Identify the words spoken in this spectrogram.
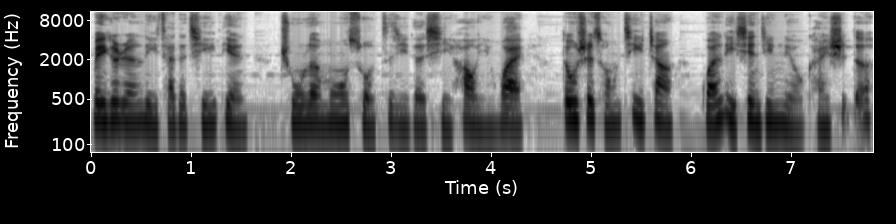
每个人理财的起点，除了摸索自己的喜好以外，都是从记账、管理现金流开始的。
